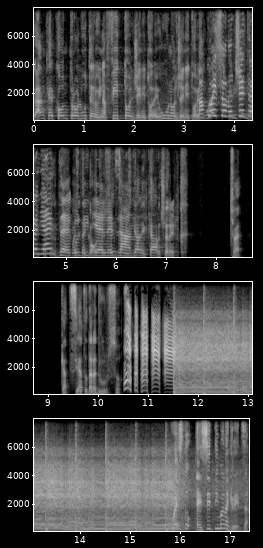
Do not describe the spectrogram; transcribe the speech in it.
Anche contro l'utero in affitto, il genitore 1, il genitore 2. Ma questo non c'entra niente col DDL Zan. rischiare il carcere. Cioè, cazziato dalla D'Urso. Questo è Settimana Grezza,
